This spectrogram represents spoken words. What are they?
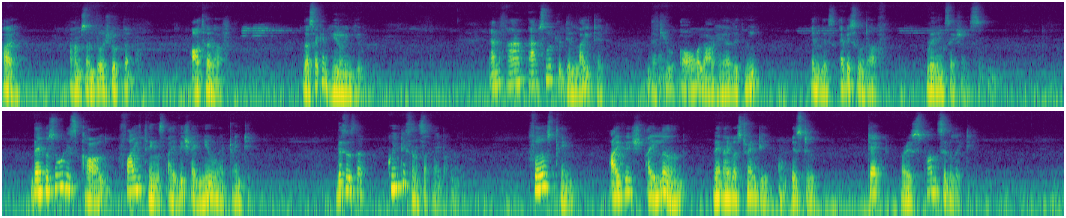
Hi, I'm Santosh Gupta, author of The Second Hero in You. And I'm absolutely delighted that you all are here with me in this episode of Winning Sessions. The episode is called Five Things I Wish I Knew at 20. This is the quintessence of my book. First thing I wish I learned when I was 20 is to take responsibility.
